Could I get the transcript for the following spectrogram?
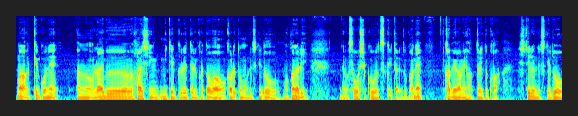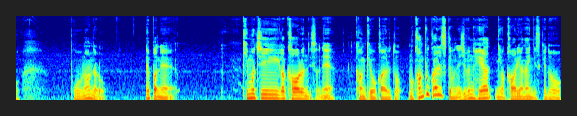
まあ結構ねあのライブ配信見てくれてる方は分かると思うんですけど、まあ、かなりなんか装飾をつけたりとかね壁紙貼ったりとかしてるんですけどこうなんだろう。やっぱね気持ちが変わるんですよね。環境を変えると、まあ、環境を変えるっつってもね自分の部屋には変わりはないんですけど、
